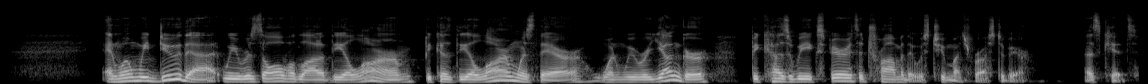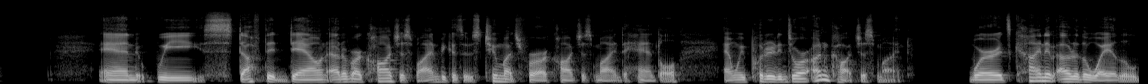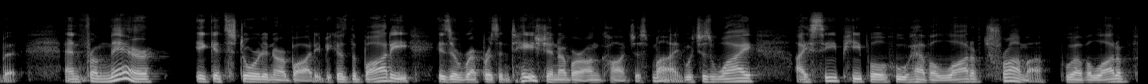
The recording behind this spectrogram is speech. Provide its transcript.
And when we do that, we resolve a lot of the alarm because the alarm was there when we were younger because we experienced a trauma that was too much for us to bear as kids and we stuffed it down out of our conscious mind because it was too much for our conscious mind to handle. And we put it into our unconscious mind, where it's kind of out of the way a little bit. And from there, it gets stored in our body because the body is a representation of our unconscious mind, which is why I see people who have a lot of trauma, who have a lot of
